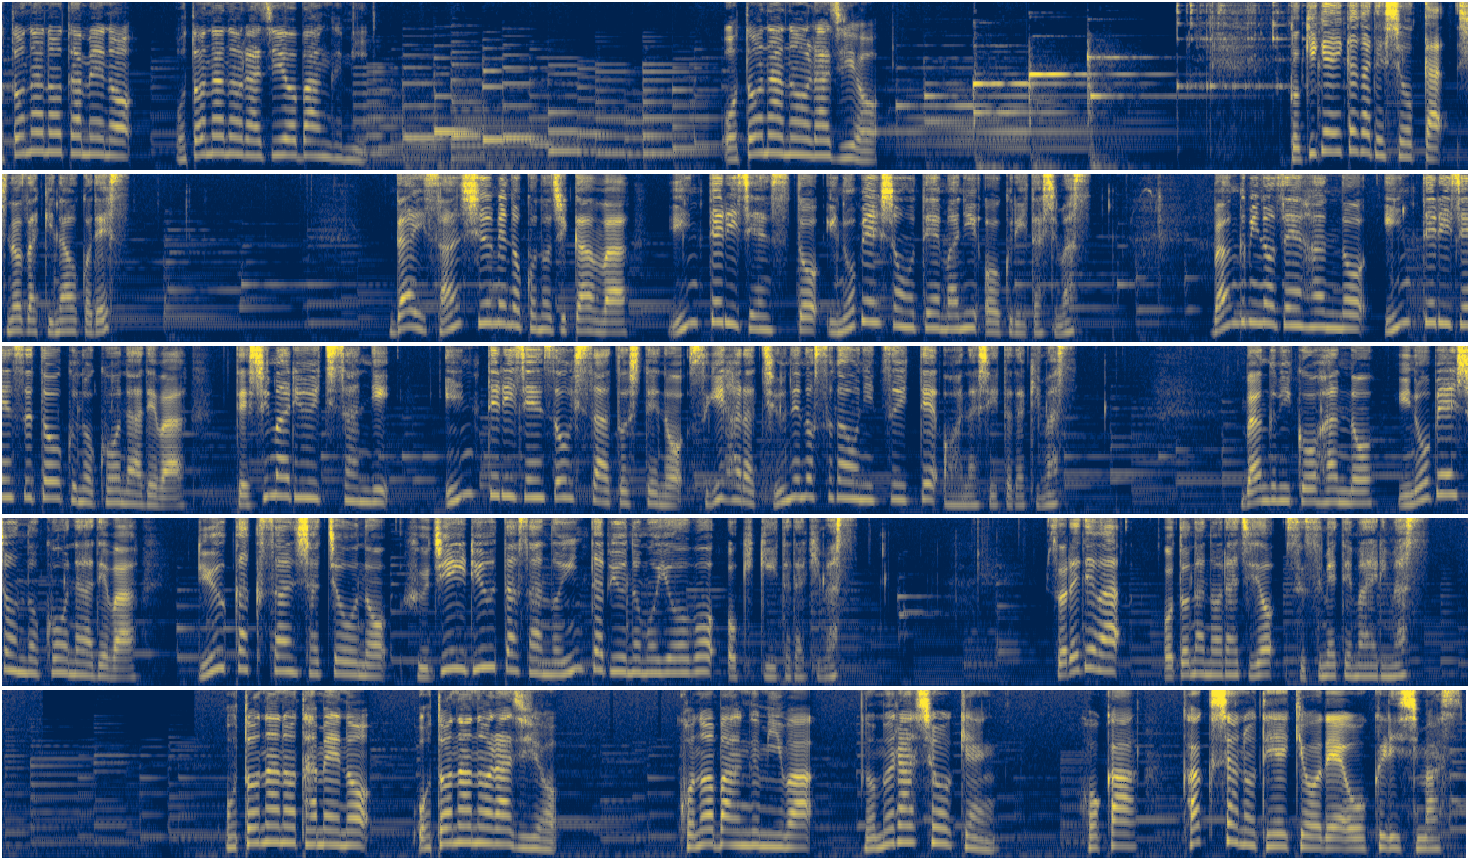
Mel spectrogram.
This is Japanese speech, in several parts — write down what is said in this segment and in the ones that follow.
大人のための大人のラジオ番組。大人のラジオ。ご機嫌いかがでしょうか？篠崎直子です。第3週目のこの時間はインテリジェンスとイノベーションをテーマにお送りいたします。番組の前半のインテリジェンストークのコーナーでは手島隆一さんにインテリジェンスオフィサーとしての杉原中根の素顔についてお話しいただきます。番組後半のイノベーションのコーナーでは龍角散社長の藤井隆太さんのインタビューの模様をお聞きいただきます。それでは大人のラジオ進めてまいります。大人のための大人のラジオ。この番組は野村証券ほか各社の提供でお送りします。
